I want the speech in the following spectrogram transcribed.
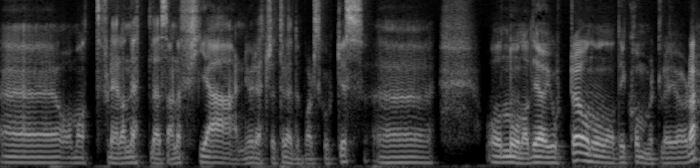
uh, om at flere av nettleserne fjerner jo rett og slett tredjepartscookies. og noen av de har gjort det, og noen av de kommer til å gjøre det.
